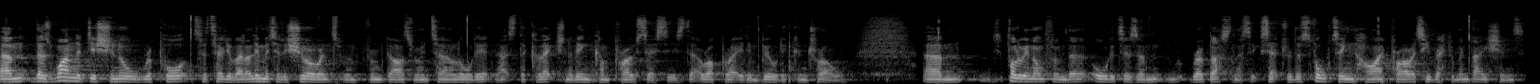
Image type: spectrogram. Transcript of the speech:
Um, there's one additional report to tell you about a limited assurance from, from regards to internal audit. That's the collection of income processes that are operated in building control. Um, following on from the auditors and robustness, etc., there's 14 high priority recommendations,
